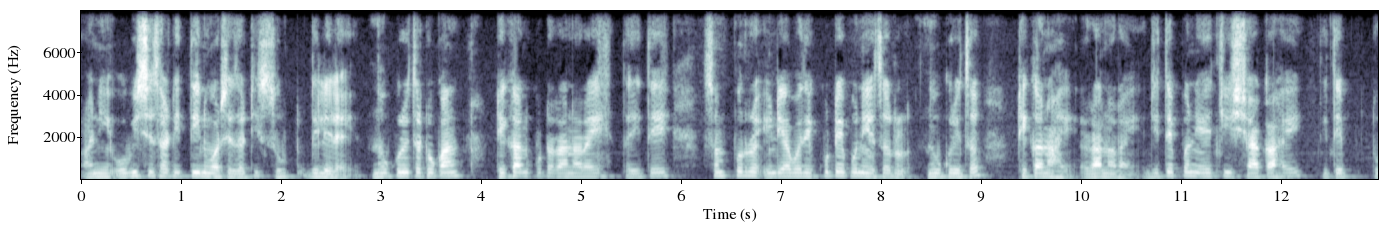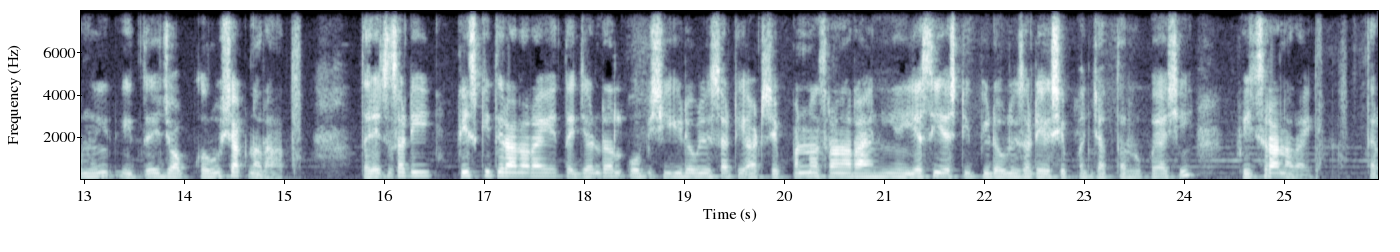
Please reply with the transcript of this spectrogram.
आणि ओ बी सीसाठी तीन वर्षासाठी सूट दिलेली आहे. नोकरीचं ठिकाण ठिकाण कुठं राहणार आहे? तर इथे संपूर्ण इंडियामध्ये कुठे पण याचं नोकरीचं ठिकाण आहे राहणार आहे. जिथे पण याची शाखा आहे तिथे तुम्ही इथे जॉब करू शकणार आहात. तर याच्यासाठी फीस किती राहणार आहे? तर general O B C E डब्ल्यूसाठी आठशे पन्नास राहणार आहे आणि S C S T P डब्ल्यूसाठी एकशे पंच्याहत्तर रुपये अशी फीस राहणार आहे. तर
